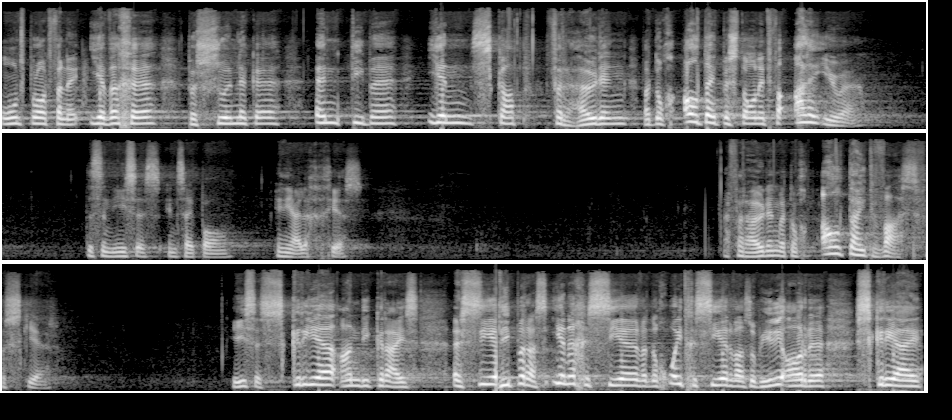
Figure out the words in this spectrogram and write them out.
Ons praat van 'n ewige, persoonlike, intieme, eenskap verhouding wat nog altyd bestaan het vir alle eeue tussen Jesus en sy Pa en die Heilige Gees. 'n Verhouding wat nog altyd was verskeur. Jesus skree aan die kruis, 'n seer dieper as enige seer wat nog ooit geseer was op hierdie aarde, skree hy,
